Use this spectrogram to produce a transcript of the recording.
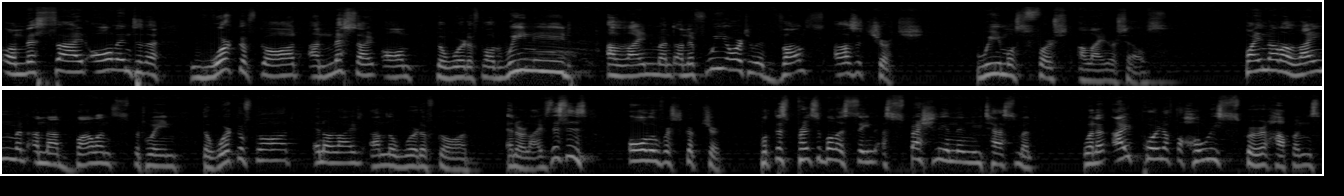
on this side, all into the work of God, and miss out on the Word of God. We need alignment. And if we are to advance as a church, we must first align ourselves. Find that alignment and that balance between the work of God in our lives and the Word of God in our lives. This is all over Scripture. But this principle is seen especially in the New Testament. When an outpouring of the Holy Spirit happens,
